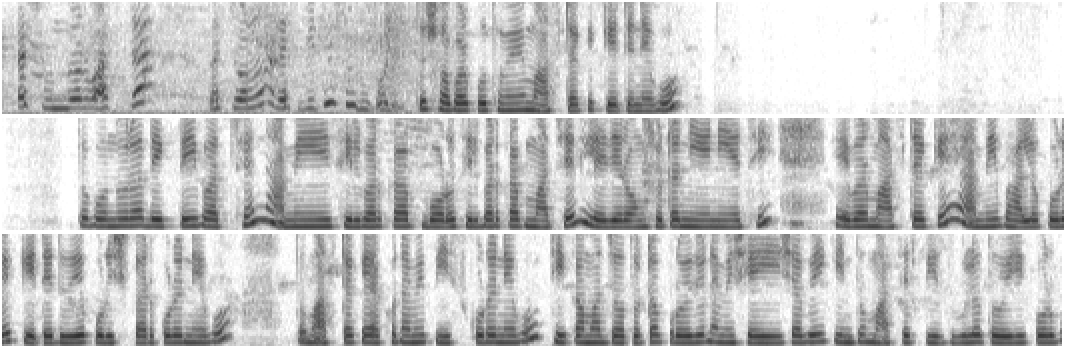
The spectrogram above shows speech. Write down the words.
একটা সুন্দর বাচ্চা। তা চলো রেসিপিটি শুরু করি। তো সবার প্রথমে মাছটাকে কেটে নেব। তো বন্ধুরা দেখতেই পাচ্ছেন, আমি সিলভার কাপ বড় সিলভার কাপ মাছের লেজের অংশটা নিয়ে নিয়েছি। এবার মাছটাকে আমি ভালো করে কেটে ধুয়ে পরিষ্কার করে নেব। তো মাছটাকে এখন আমি পিস করে নেব। ঠিক আমার যতটা প্রয়োজন আমি সেই হিসাবেই কিন্তু মাছের পিসগুলো তৈরি করব।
